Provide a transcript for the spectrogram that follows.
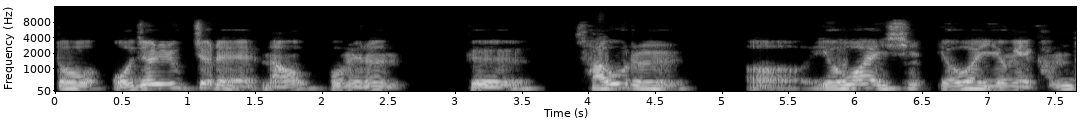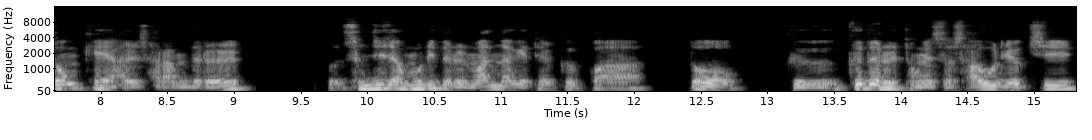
또 5절 6절에 나오 보면은 그 사울을 어, 여호와의 여호와의 영에 감동케 할 사람들을 선지자 무리들을 만나게 될 것과 또 그, 그들을 통해서 사울 역시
